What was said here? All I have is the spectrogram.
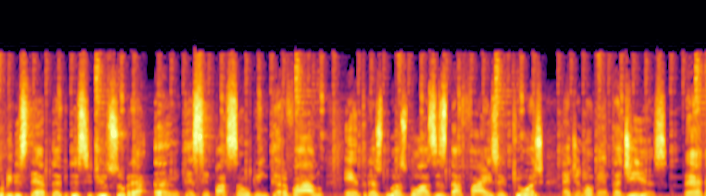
o Ministério deve decidir sobre a antecipação do intervalo entre as duas doses da Pfizer, que hoje é de 90 dias, né?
